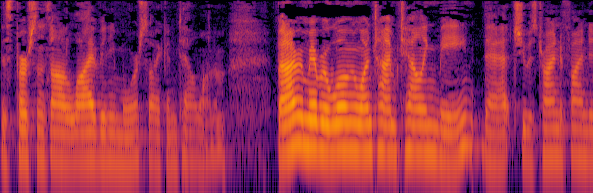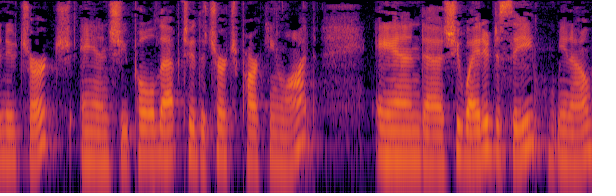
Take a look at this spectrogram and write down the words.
This person's not alive anymore, so I can tell on him. But I remember a woman one time telling me that she was trying to find a new church, and she pulled up to the church parking lot, and uh, she waited to see, you know,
